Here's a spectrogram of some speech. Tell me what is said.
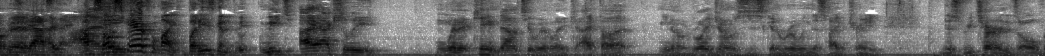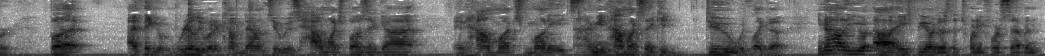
Oh, of man, his gas I- tank. I'm so scared for Mike, but he's going to do it. Me, I actually, when it came down to it, like I thought, you know, Roy Jones is just going to ruin this hype train. This return is over. But I think it really what it come down to is how much buzz it got and how much money. I mean, how much they could do with like a. You know how you uh, HBO does the twenty four seven.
